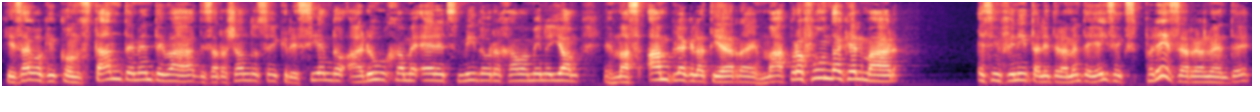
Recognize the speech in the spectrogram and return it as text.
que es algo que constantemente va desarrollándose, creciendo, Eretz es más amplia que la tierra, es más profunda que el mar, es infinita literalmente, y ahí se expresa realmente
